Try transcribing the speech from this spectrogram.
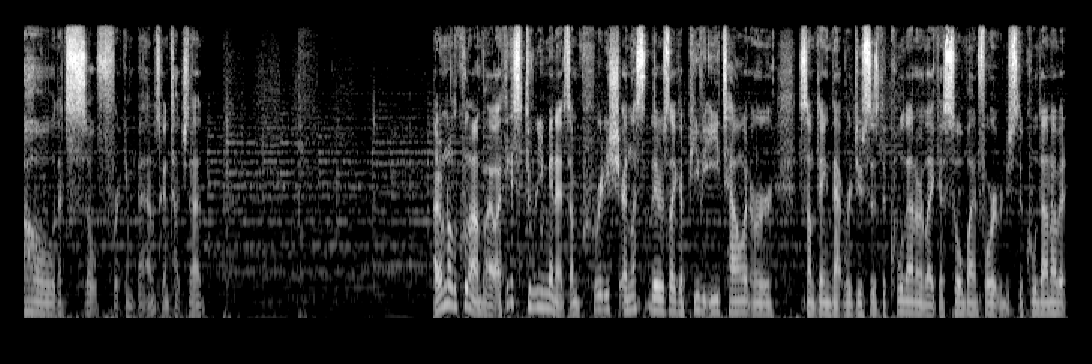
Oh, that's so freaking bad. I was going to touch that. I don't know the cooldown on Vial. I think it's three minutes. I'm pretty sure. Unless there's like a PvE talent or something that reduces the cooldown or like a soulbind for it, reduces the cooldown of it.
